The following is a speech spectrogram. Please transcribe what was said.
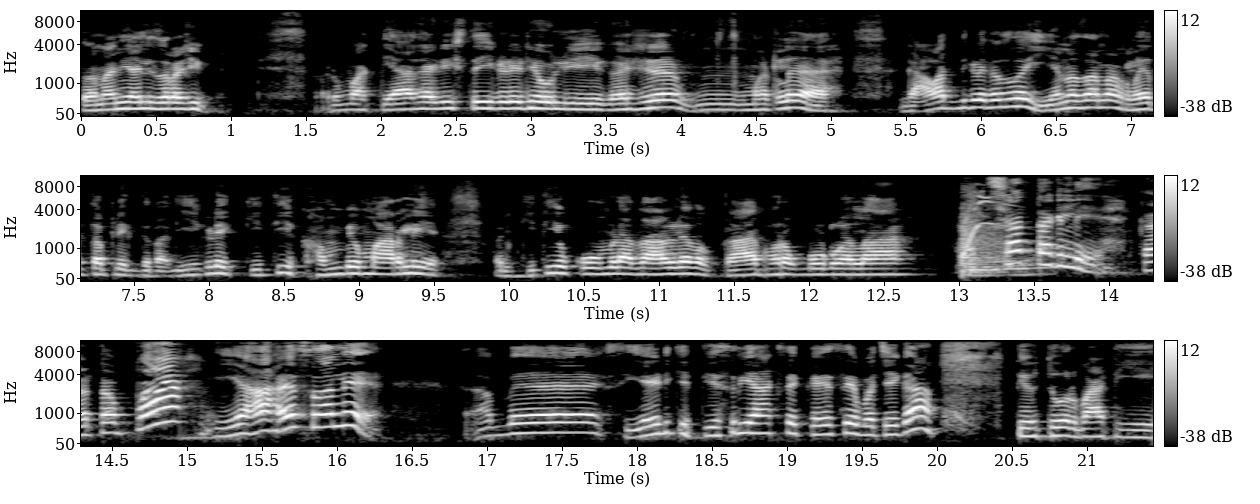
टनानी आली जराशी. अरे बा त्यासाठीच तर इकडे ठेवली. कसं म्हटलं गावात तिकडे कसं येणं जाणार लय तपलीक देतात. इकडे किती खंबे मारले आणि किती कोंबड्या जाळल्या तर काय फरक पडू राहिला? अच्छा टकले कटप्पा यहाँ है सोले अबे सीआईडी की तीसरी आंख से कैसे बचेगा? ते तुरबाटी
